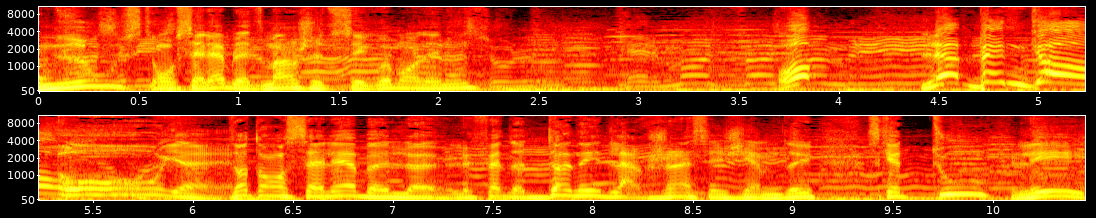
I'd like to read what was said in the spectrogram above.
Nous, ce qu'on célèbre le dimanche, tu sais quoi, mon ami? Oh! Le bingo! Oh yeah! Nous autres, on célèbre le, le fait de donner de l'argent à CGMD. Parce que tous les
